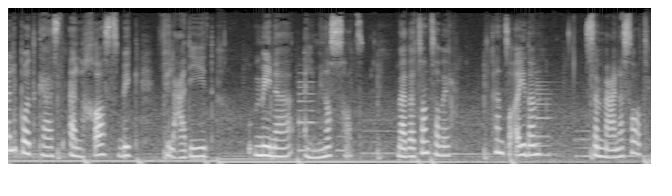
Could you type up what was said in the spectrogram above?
البودكاست الخاص بك في العديد من المنصات. ماذا تنتظر؟ أنت أيضا سمعنا صوتك.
